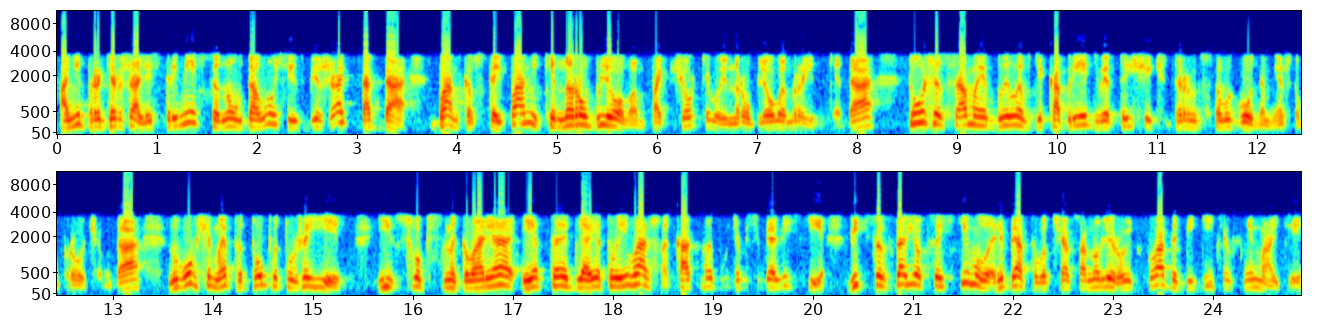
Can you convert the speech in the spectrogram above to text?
Они продержались три месяца, но удалось избежать тогда банковской паники на рублевом, подчеркиваю, на рублевом рынке, да. То же самое было в декабре 2014 года, между прочим, да. Ну, в общем, этот опыт уже есть. И, собственно говоря, это для этого и важно, как мы будем себя вести. Ведь создается стимул, ребята, вот сейчас аннулируют вклады, бегите, снимайте.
